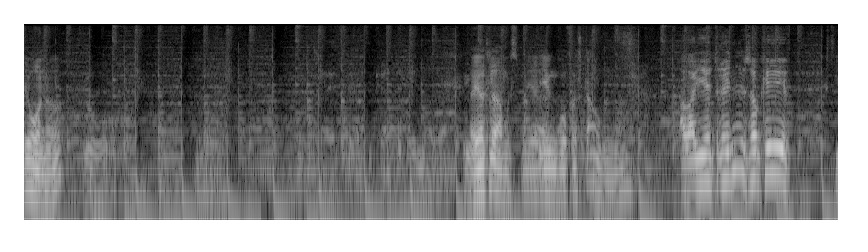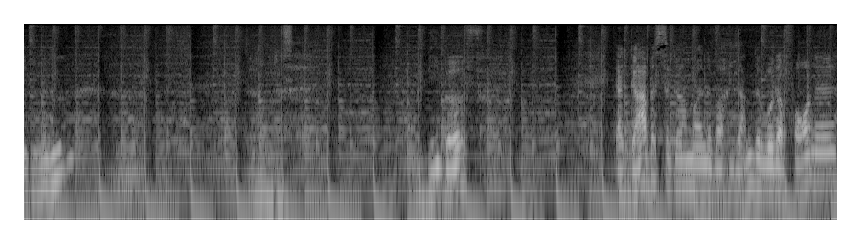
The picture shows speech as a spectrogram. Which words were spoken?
Jo, ne? jo. Ja, ja klar, muss man ja irgendwo verstauen, ne? Aber hier drin ist okay. Da haben wir das. Rebirth. Da gab es sogar mal eine Variante, wo da vorne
